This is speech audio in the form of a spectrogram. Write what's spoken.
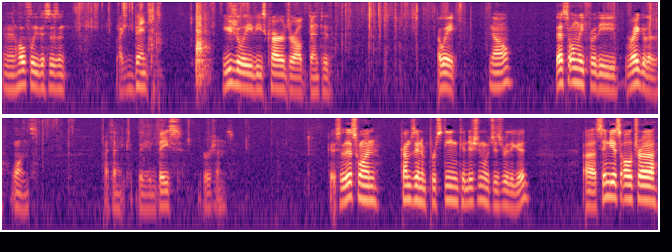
And then hopefully this isn't, like, bent. Usually these cards are all dented. Oh, wait. No? That's only for the regular ones, I think, the base versions. Okay, so this one comes in in pristine condition, which is really good. Uh, Ultra,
